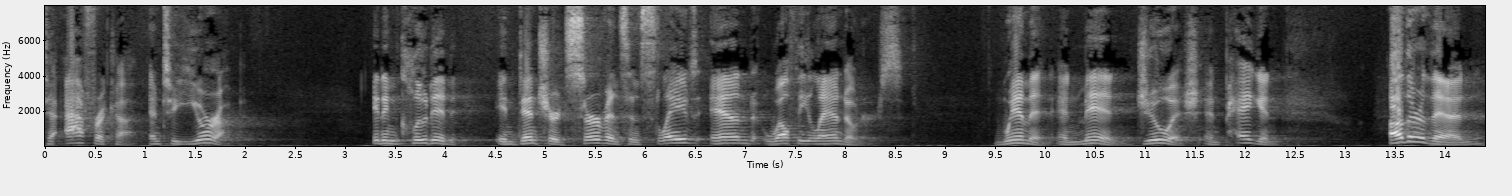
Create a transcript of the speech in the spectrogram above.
to Africa, and to Europe. It included indentured servants and slaves and wealthy landowners, women and men, Jewish and pagan, other than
